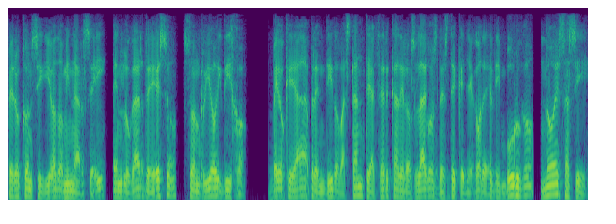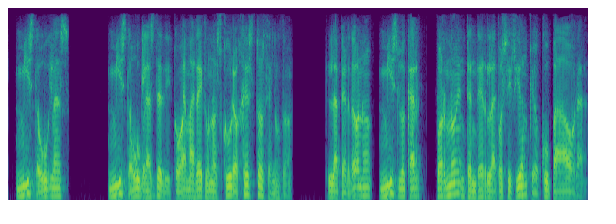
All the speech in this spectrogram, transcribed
Pero consiguió dominarse y, en lugar de eso, sonrió y dijo. Veo que ha aprendido bastante acerca de los lagos desde que llegó de Edimburgo, ¿no es así, Miss Douglas? Miss Douglas dedicó a Mared un oscuro gesto cenudo. La perdono, Miss Lockhart, por no entender la posición que ocupa ahora.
